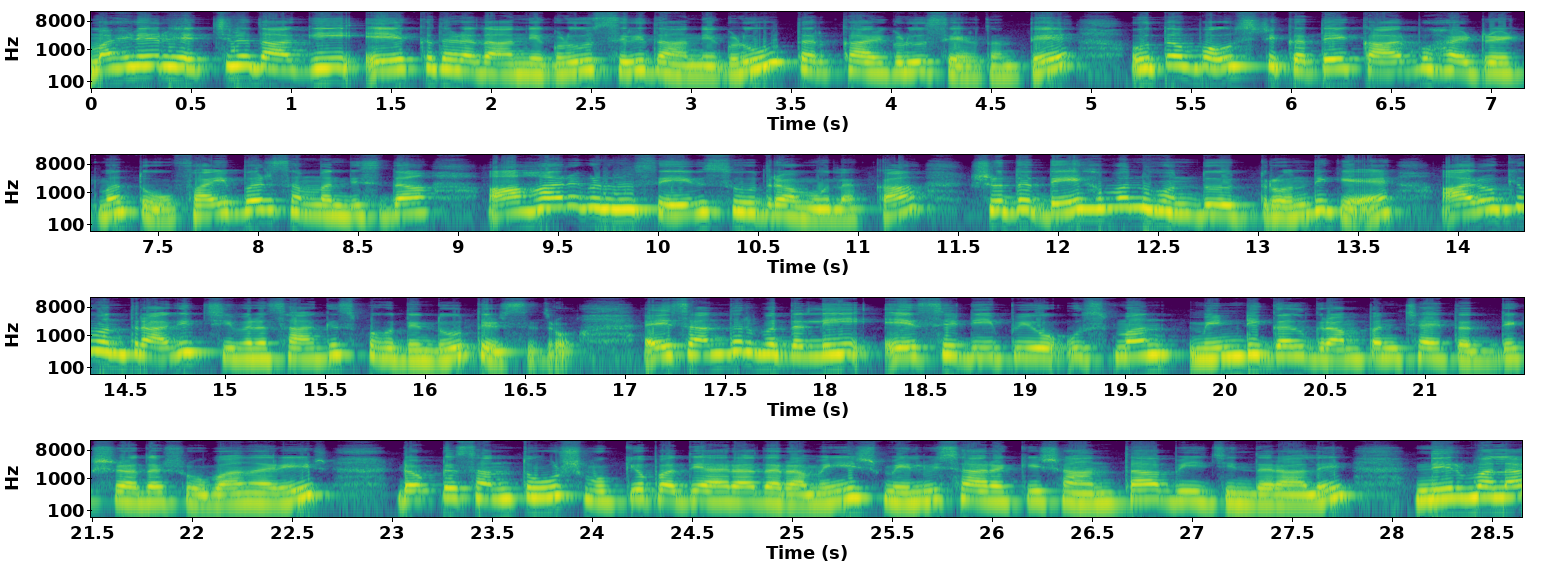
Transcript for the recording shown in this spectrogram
ಮಹಿಳೆಯರು ಹೆಚ್ಚಿನದಾಗಿ ಏಕದಳ ಧಾನ್ಯಗಳು, ಸಿರಿಧಾನ್ಯಗಳು, ತರಕಾರಿಗಳು ಸೇರಿದಂತೆ ಉತ್ತಮ ಪೌಷ್ಟಿಕತೆ, ಕಾರ್ಬೋಹೈಡ್ರೇಟ್ ಮತ್ತು ಫೈಬರ್ ಸಂಬಂಧಿಸಿದ ಆಹಾರಗಳನ್ನು ಸೇವಿಸುವುದರ ಮೂಲಕ ಶುದ್ಧ ದೇಹವನ್ನು ಹೊಂದುವುದರೊಂದಿಗೆ ಆರೋಗ್ಯವಂತರಾಗಿ ಜೀವನ ಸಾಗಿಸಬಹುದೆಂದು ತಿಳಿಸಿದರು. ಈ ಸಂದರ್ಭದಲ್ಲಿ ಎಸಿಡಿಪಿಒ ಉಸ್ಮಾನ್ ಮಿಂಡಿಗಲ್ ಗ್ರಾಮ ಪಂಚಾಯತ್ ಅಧ್ಯಕ್ಷರಾದ ಶೋಭಾ ನರೇಶ್, ಡಾಕ್ಟರ್ ಸಂತೋಷ್ ಮುಖ್ಯೋಪಾಧ್ಯಾಯರಾದ ರಮೇಶ್ ಮೇಲ್ವಿಚಾರಕಿ ಶಾಂತಾ ಬಿ ಜಿಂದರಾಲೆ ನಿರ್ಮಲಾ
